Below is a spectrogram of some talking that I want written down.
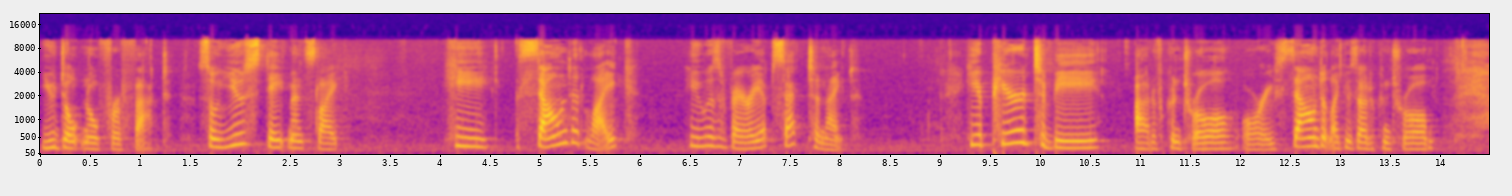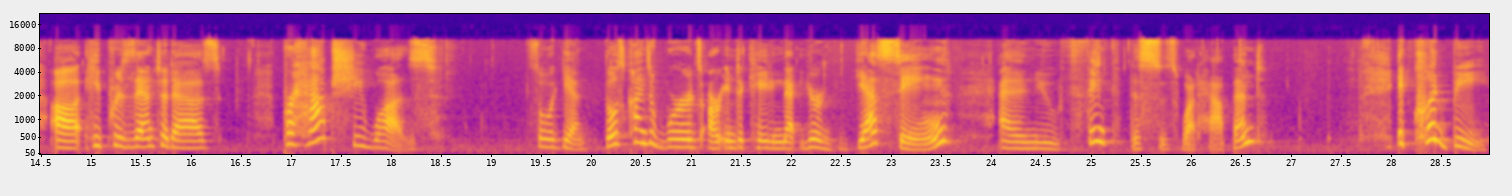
You don't know for a fact. So use statements like, he sounded like he was very upset tonight. He appeared to be out of control or he sounded like he was out of control. Uh, he presented as, perhaps she was. So again, those kinds of words are indicating that you're guessing and you think this is what happened. It could be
